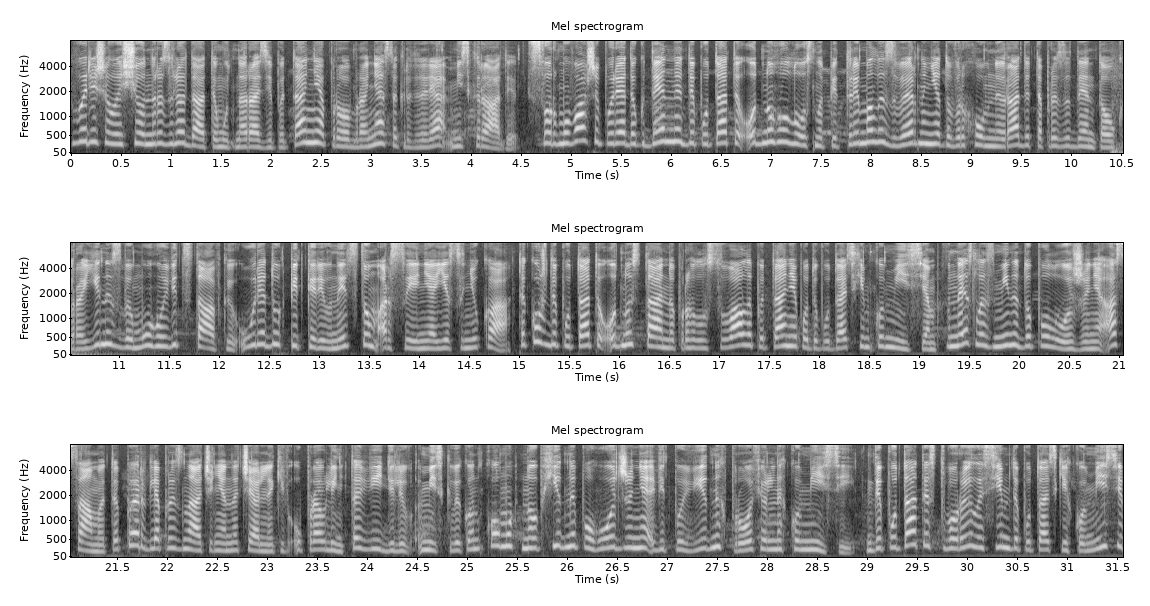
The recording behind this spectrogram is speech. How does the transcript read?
Вирішили, що не розглядатимуть наразі питання про обрання секретаря міськради. Сформувавши порядок денний, депутати одноголосно підтримали звернення до Верховної Ради та президента України з вимогою відставки уряду під керівництвом Арсенія Ясенюка. Також депутати одностайно проголосували питання по депутатським комісіям, внесли зміни до положення. А саме тепер для призначення начальників управлінь та відділів міськвиконкому необхідне погодження відповідних профільних комісій. Депутати створили сім депутатських комісій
